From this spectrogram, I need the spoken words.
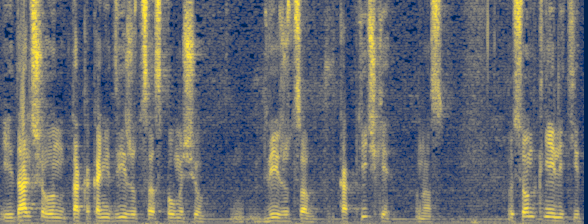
И дальше он, так как они движутся с помощью, движутся как птички у нас, то есть он к ней летит.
